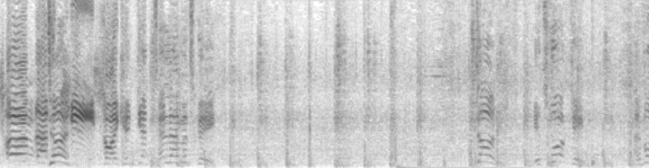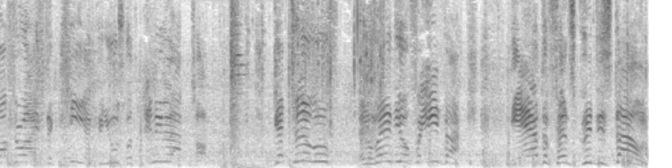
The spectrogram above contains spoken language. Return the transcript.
Turn that Done. key So I can get telemetry. Done. It's working. I've authorized a key I can use with any laptop. Get to the roof and radio for evac. The air defense grid is down.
